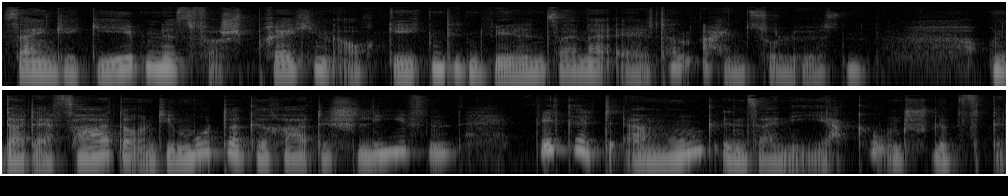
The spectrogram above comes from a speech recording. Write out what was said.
sein gegebenes Versprechen auch gegen den Willen seiner Eltern einzulösen. Und da der Vater und die Mutter gerade schliefen, wickelte er Munk in seine Jacke und schlüpfte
